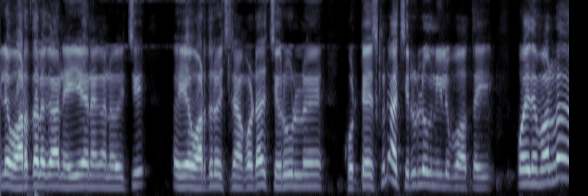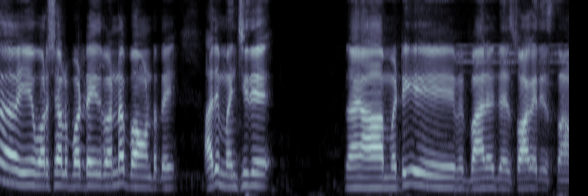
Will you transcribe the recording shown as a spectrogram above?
ఇలా వరదలు కానీ ఏమైనా కానీ వచ్చి ఏ వరదలు వచ్చినా కూడా చెరువుల్ని కొట్టేసుకుని ఆ చెరువులోకి నీళ్ళు పోతాయి. పోయడం వల్ల ఏ వర్షాలు పడ్డాయి పడినా బాగుంటుంది. అది మంచిదే. ఆ మట్టికి బాగానే స్వాగతిస్తాం.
